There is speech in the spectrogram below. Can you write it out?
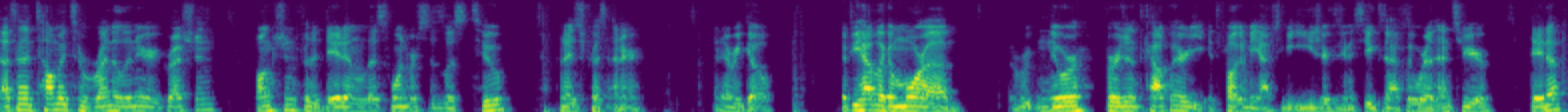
That's going to tell me to run the linear regression function for the data in list one versus list two. And I just press enter. And there we go. If you have like a more uh, newer version of the calculator, it's probably going to be actually be easier because you're going to see exactly where to enter your data.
